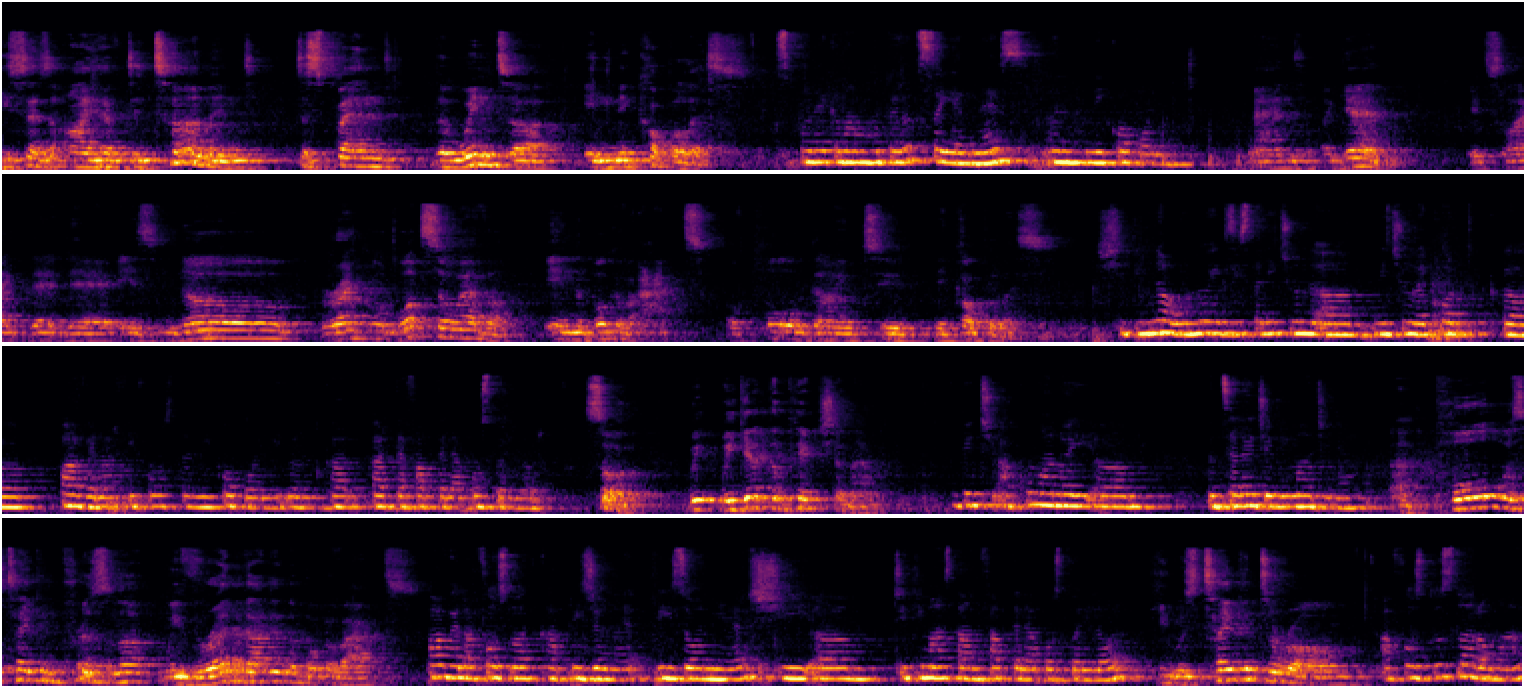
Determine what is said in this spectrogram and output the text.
He says, I have determined to spend the winter in Nicopolis. Spune că m-am hotărât să iernez în Nicopol. And again, it's like there, there is no record whatsoever in the book of Acts of Paul going to Nicopolis. Și din nou, nu există niciun, uh, niciun record că Pavel ar fi fost în Nicopoli, în car- Cartea Faptele Apostolilor. So, we, we get the picture now. Deci, acum noi uh, înțelegem imaginea. Uh, Paul was taken prisoner. We've read that in the book of Acts. Pavel a fost luat ca prizonier, prizonier și uh, citim asta în Faptele Apostolilor. He was taken to Rome. A fost dus la Roma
